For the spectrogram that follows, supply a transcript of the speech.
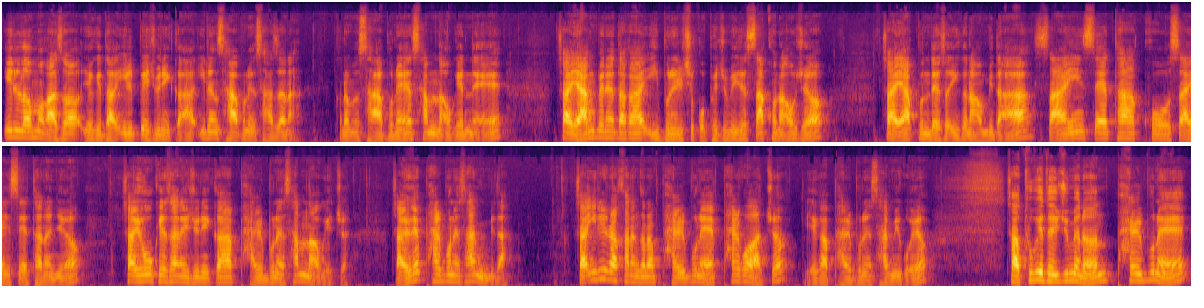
1 넘어가서 여기다 1 빼주니까 1은 4분의 4잖아. 그러면 4분의 3 나오겠네. 자, 양변에다가 2분의 1씩 곱해주면 이제 쌓고 나오죠. 자, 약분돼서 이거 나옵니다. 사인 세타, 코사인 세타는요. 자, 요거 계산해 주니까 8분의 3 나오겠죠. 자, 이게 8분의 3입니다. 자, 1이라 하는 거는 8분의 8과 같죠? 얘가 8분의 3이고요. 자, 두 개 더 해주면은 8분의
